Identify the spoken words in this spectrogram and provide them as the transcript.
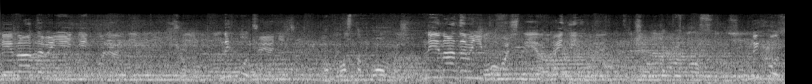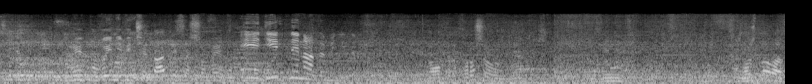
не надо мені йдіть гуляти. Не хочу я нічого. Ну, просто помощь. Не треба мені допомоги ніяка. Йдіть гуляти. Чому так відноситесь? Не хочу. Ми повинні відчитатися, що ми Ідіть, не треба мені. добре. Хорошого вам дня. Извините. Можна вас?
